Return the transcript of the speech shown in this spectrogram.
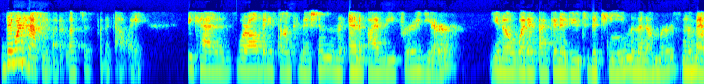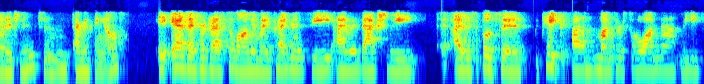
they weren't happy about it, let's just put it that way, because we're all based on commission. And if I leave for a year, you know, what is that going to do to the team and the numbers and the management and everything else. As I progressed along in my pregnancy, I was actually, I was supposed to take a month or so on that leave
